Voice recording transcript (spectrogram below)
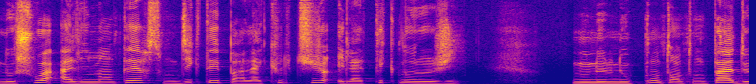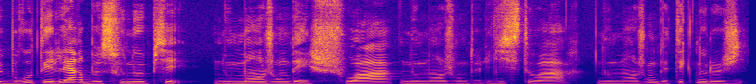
nos choix alimentaires sont dictés par la culture et la technologie. Nous ne nous contentons pas de brouter l'herbe sous nos pieds. Nous mangeons des choix, nous mangeons de l'histoire, nous mangeons des technologies.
